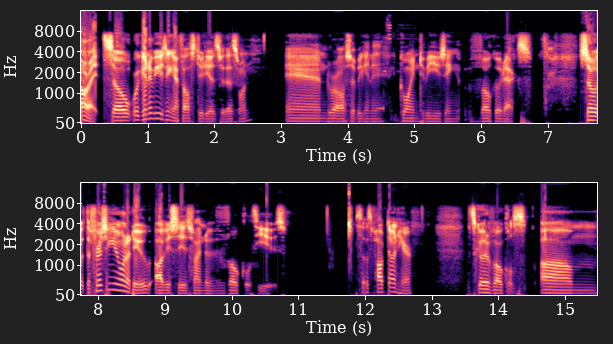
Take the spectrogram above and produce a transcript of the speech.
alright, so we're going to be using FL Studios for this one and we're also beginning, going to be using Vocodex. So the first thing you want to do, obviously, is find a vocal to use. So let's pop down here. Let's go to vocals. Um,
